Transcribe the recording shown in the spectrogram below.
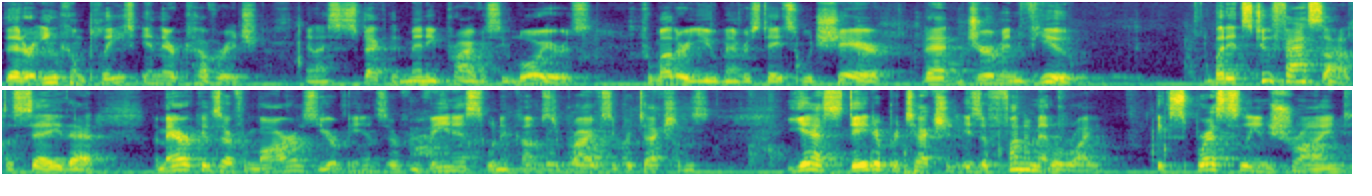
that are incomplete in their coverage. And I suspect that many privacy lawyers from other EU member states would share that German view. But it's too facile to say that Americans are from Mars, Europeans are from Venus when it comes to privacy protections. Yes, data protection is a fundamental right expressly enshrined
